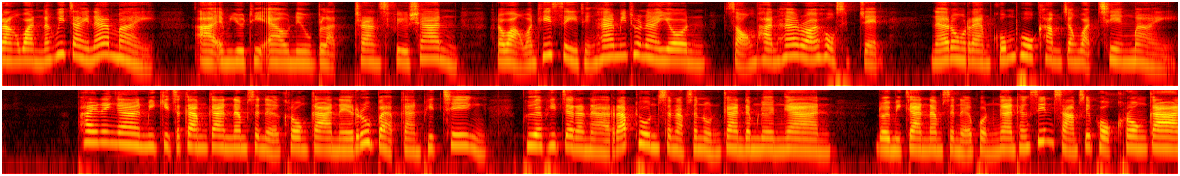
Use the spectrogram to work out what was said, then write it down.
รางวัลนักวิจัยหน้าใหม่ RMUTL New Blood Transfusion ระหว่างวันที่ 4-5 มิถุนายน 2567 ณ โรงแรมคุ้มภูคำจังหวัดเชียงใหม่ ภายในงานมีกิจกรรมการนำเสนอโครงการในรูปแบบการพิชชิ่ง เพื่อพิจารณารับทุนสนับสนุนการดำเนินงาน โดยมีการนำเสนอผลงานทั้งสิ้น 36 โครงการ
